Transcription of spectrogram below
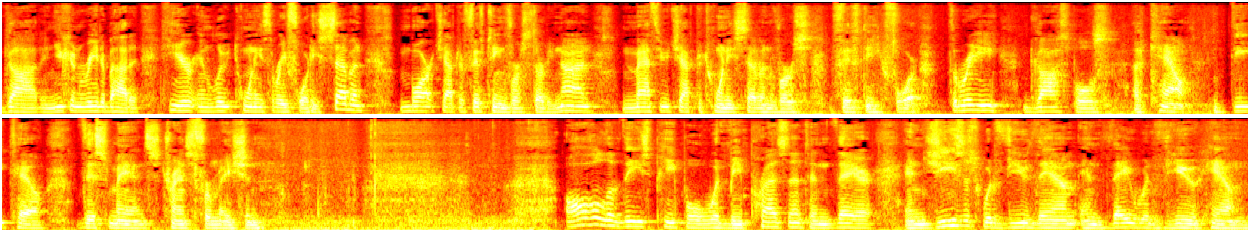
God. And you can read about it here in Luke 23 47, Mark chapter 15, verse 39, Matthew chapter 27, verse 54. Three Gospels account, detail this man's transformation all of these people would be present and there, and Jesus would view them and they would view him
